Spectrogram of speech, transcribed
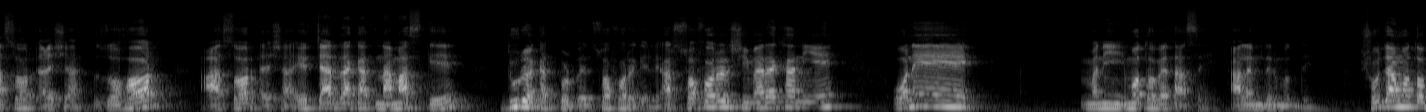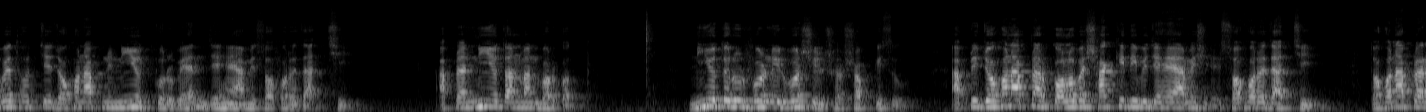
আসর, এশা। জোহর, আসর, এশা। এই চার রাকাত নামাজকে দু রাকাত পড়বেন সফরে গেলে। আর সফরের সীমারেখা নিয়ে অনেক মানে মতভেদ আছে আলেমদের মধ্যে। সোজা মতভেদ হচ্ছে যখন আপনি নিয়ত করবেন যে হ্যাঁ আমি সফরে যাচ্ছি। আপনার নিয়ত আনমান বরকত। নিয়তের উপর নির্ভরশীল সব কিছু আপনি যখন আপনার কলবে সাক্ষী দিবে যে হ্যাঁ আমি সফরে যাচ্ছি, তখন আপনার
